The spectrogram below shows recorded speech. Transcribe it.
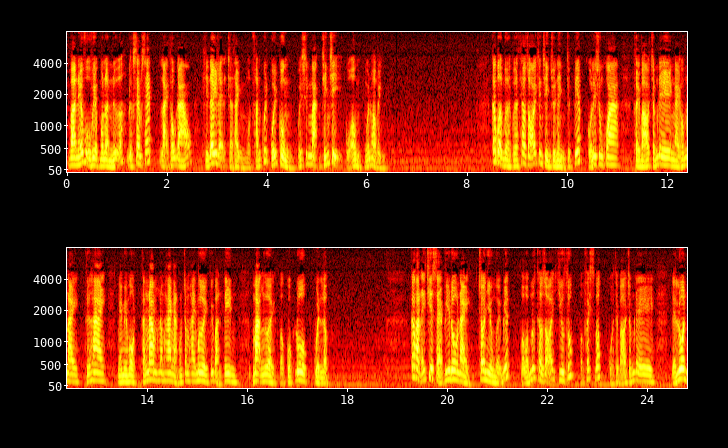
Và nếu vụ việc một lần nữa được xem xét lại thấu đáo thì đây lại trở thành một phán quyết cuối cùng với sinh mạng chính trị của ông Nguyễn Hòa Bình. Các bạn vừa vừa theo dõi chương trình truyền hình trực tiếp của Lê Trung Khoa Thời báo.de ngày hôm nay thứ hai ngày 11 tháng 5 năm 2020 với bản tin Mạng người và cuộc đua quyền lực. Các bạn hãy chia sẻ video này cho nhiều người biết và bấm nút theo dõi YouTube và Facebook của Thời báo.de để luôn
